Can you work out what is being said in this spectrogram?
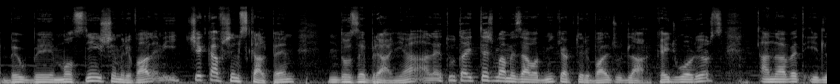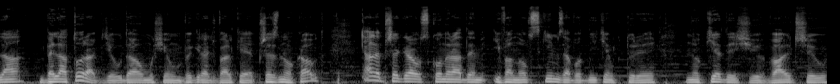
byłby mocniejszym rywalem i ciekawszym skalpem do zebrania, ale tutaj też mamy zawodnika, który walczył dla Cage Warriors, a nawet i dla Bellatora, gdzie udało mu się wygrać walkę przez knockout, ale przegrał z Konradem Iwanowskim, zawodnikiem, który no kiedyś walczył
